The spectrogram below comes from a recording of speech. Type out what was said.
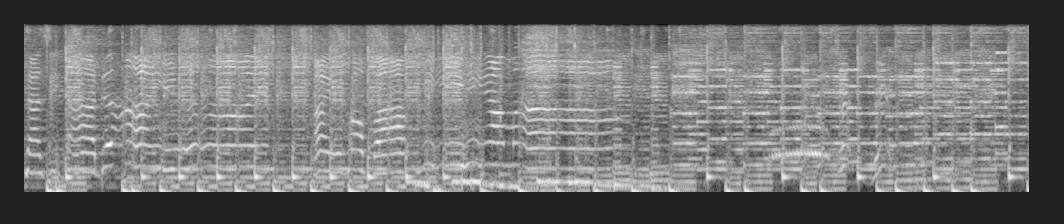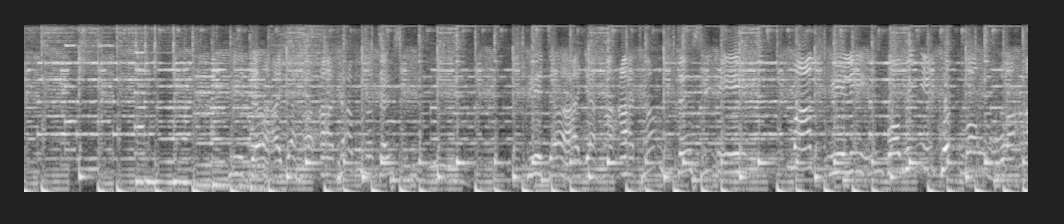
สีดาสีดาดาเด้ออายเอ้ยให้พ่อฝากเมียมาพี่จะอย่าทำจังสิพี่จะอย่าทำจังสิมักอีหลีบ่มีคนเมาว่า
